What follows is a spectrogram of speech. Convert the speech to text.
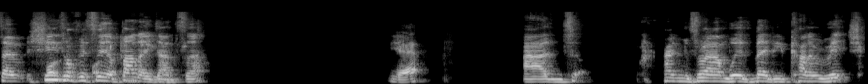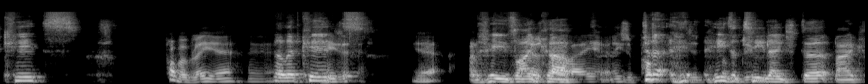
So she's What- obviously a ballet dancer Yeah. and hangs around with maybe kind of rich kids, Probably. Yeah. yeah. other kids, He's Yeah. and he's like uh, ballet, and he's a do punk. you know, he's a punk dude. teenage dirtbag.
